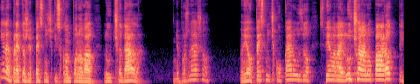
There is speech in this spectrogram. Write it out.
Nielen preto, že pesničky skomponoval Lucio Dalla. Nepoznáš ho? No jeho pesničku Caruso spieval aj Luciano Pavarotti.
